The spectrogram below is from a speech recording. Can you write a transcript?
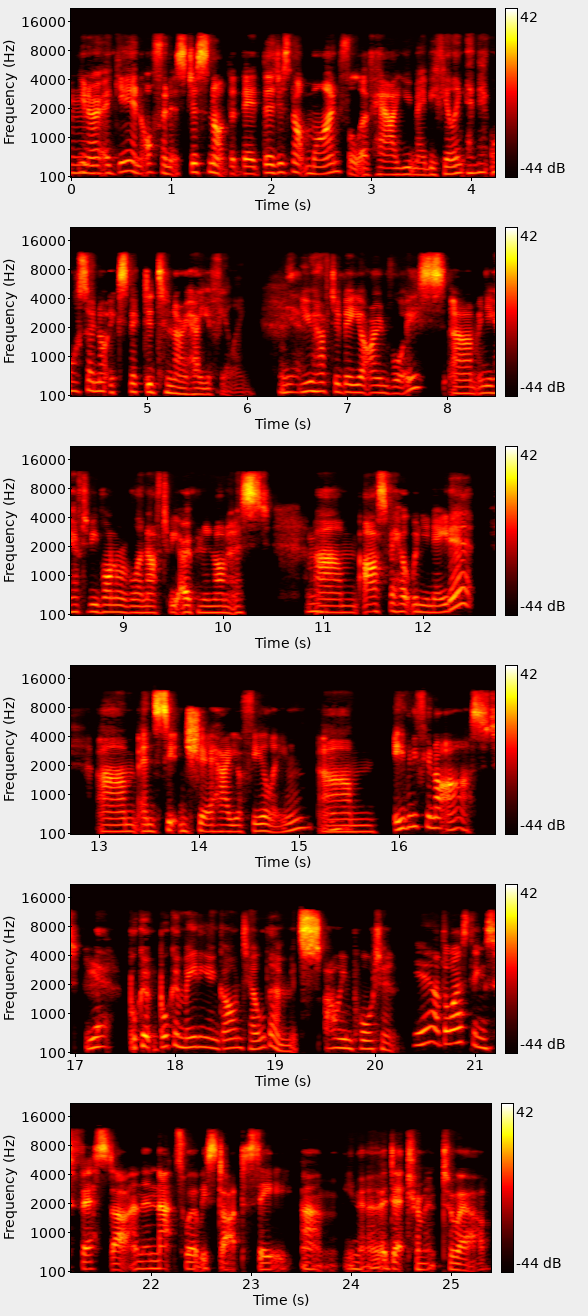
you know, mm. again, often it's just not that they're they're just not mindful of how you may be feeling, and they're also not expected to know how you're feeling. Yeah. You have to be your own voice, um, and you have to be vulnerable enough to be open and honest. Mm. Um, ask for help when you need it. Um, and sit and share how you're feeling, mm. um, even if you're not asked. Yeah, book a book a meeting and go and tell them. It's so important. Yeah, otherwise things fester, and then that's where we start to see, um, you know, a detriment to our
